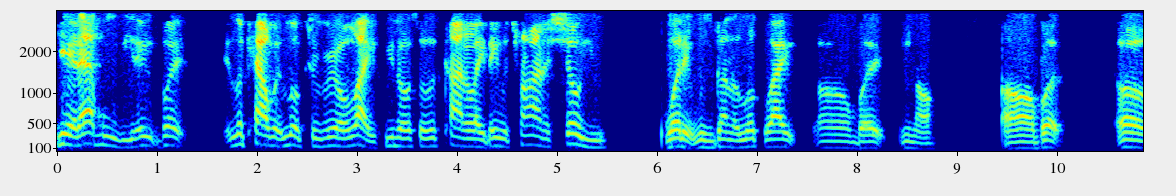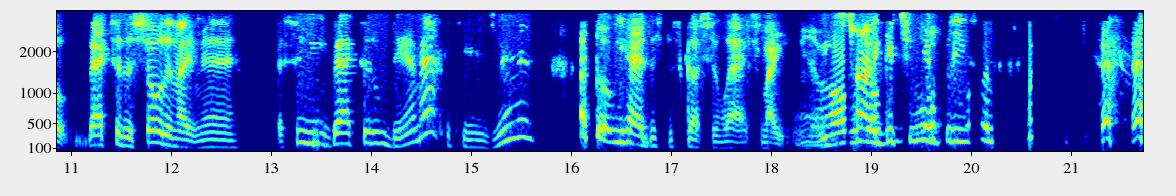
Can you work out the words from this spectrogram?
yeah, that movie. They but look how it looks in real life. You know, so it's kind of like they were trying to show you what it was gonna look like. Um, but you know, uh, but uh, back to the show tonight, man. I see you back to them damn Africans, man. I thought we had this discussion last night, man. We we trying to get you off of these.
